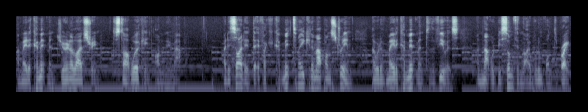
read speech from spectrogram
I made a commitment during a livestream to start working on a new map. I decided that if I could commit to making a map on stream, I would have made a commitment to the viewers, and that would be something that I wouldn't want to break.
